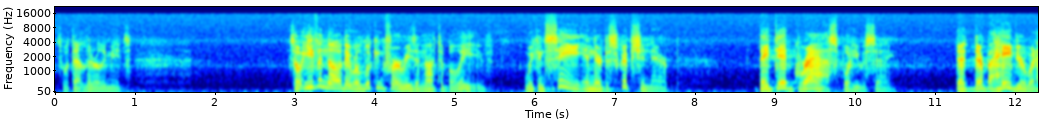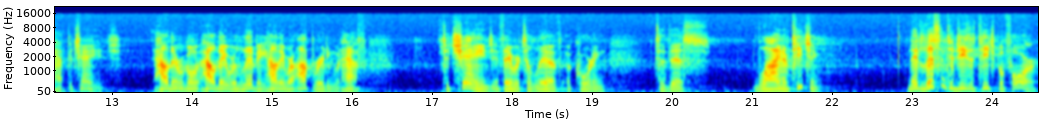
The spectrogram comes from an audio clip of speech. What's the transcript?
That's what that literally means. So even though they were looking for a reason not to believe, we can see in their description there, they did grasp what he was saying. That their behavior would have to change. How they were going, how they were living, how they were operating would have to change if they were to live according to this line of teaching. They'd listened to Jesus teach before.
